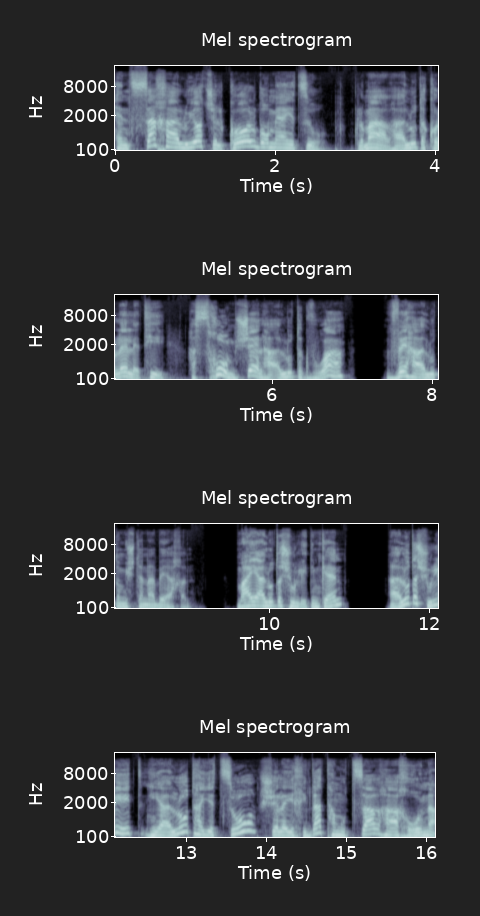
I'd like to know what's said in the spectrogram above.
הן סך העלויות של כל גורמי הייצור. כלומר, העלות הכוללת היא הסכום של העלות הגבוהה והעלות המשתנה ביחד. מהי העלות השולית, אם כן? העלות השולית היא העלות הייצור של היחידת המוצר האחרונה,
